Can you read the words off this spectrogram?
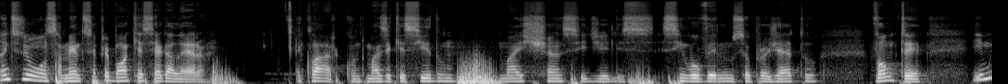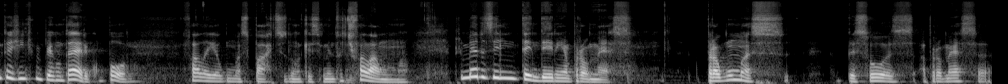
Antes do lançamento, sempre é bom aquecer a galera. É claro, quanto mais aquecido, mais chance de eles se envolverem no seu projeto vão ter. E muita gente me pergunta, Érico, pô, fala aí algumas partes do aquecimento. Vou te falar uma. Primeiro, eles entenderem a promessa. Para algumas pessoas, a promessa,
